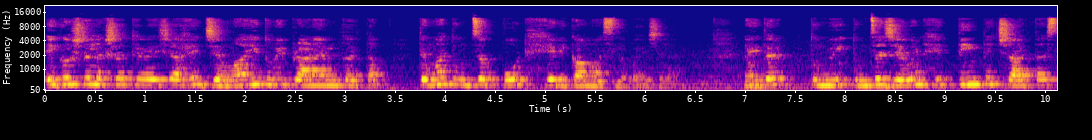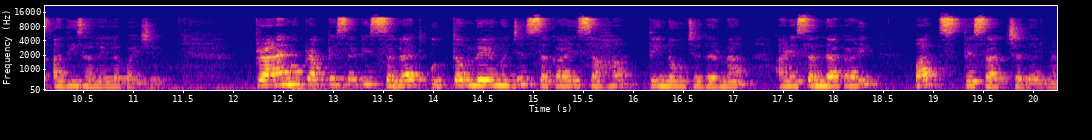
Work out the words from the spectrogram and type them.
एक गोष्ट लक्षात ठेवायची आहे जेव्हाही तुम्ही प्राणायाम करता तेव्हा तुमचं पोट हे रिकाम असलं पाहिजे आहे. नाहीतर तुम्ही तुमचं जेवण हे तीन ते चार तास आधी झालेलं पाहिजे. प्राणायाम प्रॅक्टिससाठी सगळ्यात उत्तम वेळ म्हणजे सकाळी सहा ते नऊच्या दरम्यान आणि संध्याकाळी पाच ते सातच्या दरम्यान.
